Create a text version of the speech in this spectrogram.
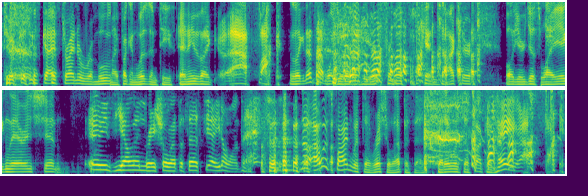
Dude, because this guy's trying to remove my fucking wisdom teeth. And he's like, ah, fuck. I'm like, that's not what you want to hear from a fucking doctor while you're just laying there and shit. And he's yelling racial epithets. Yeah, you don't want that. No, I was fine with the racial epithets, but it was the fucking, hey, ah, fuck.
